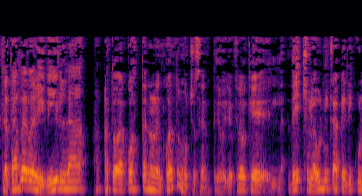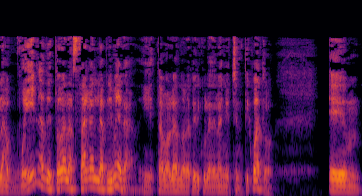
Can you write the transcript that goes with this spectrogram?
tratar de revivirla a toda costa no le encuentro mucho sentido. Yo creo que, de hecho, la única película buena de toda la saga es la primera, y estamos hablando de una película del año 84. Em,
